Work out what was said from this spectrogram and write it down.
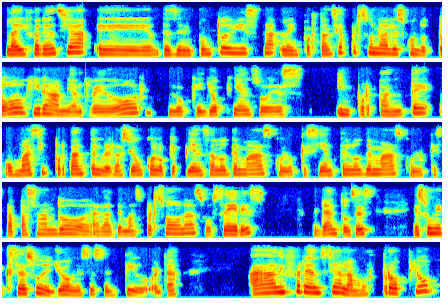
La diferencia, eh, desde mi punto de vista, la importancia personal es cuando todo gira a mi alrededor, lo que yo pienso es importante o más importante en relación con lo que piensan los demás, con lo que sienten los demás, con lo que está pasando a las demás personas o seres, ¿verdad? Entonces, es un exceso de yo en ese sentido, ¿verdad? A diferencia del amor propio,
